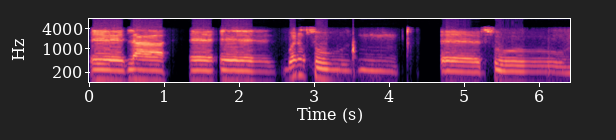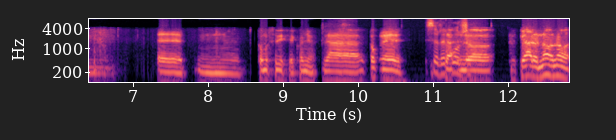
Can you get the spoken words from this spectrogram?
eh, la, eh, bueno, su, mm, su, mm, ¿cómo se dice, coño? La, su recurso. claro, no, no,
